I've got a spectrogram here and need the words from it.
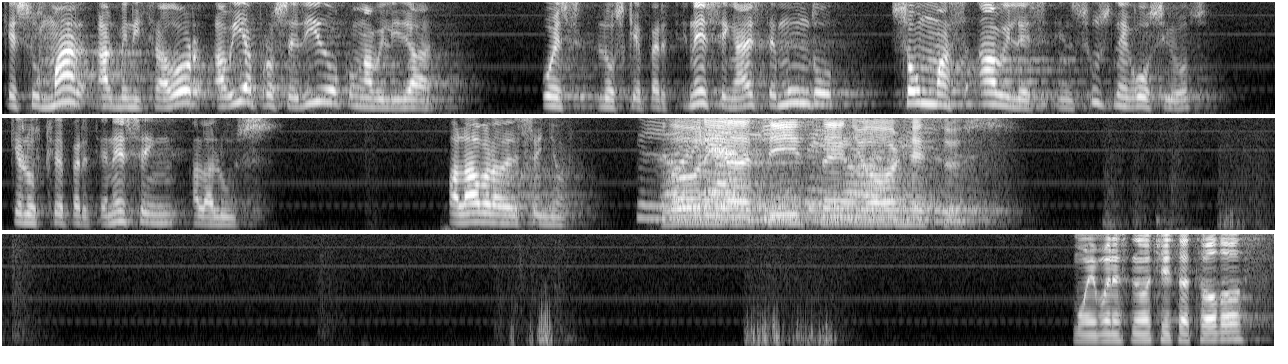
que su mal administrador había procedido con habilidad, pues los que pertenecen a este mundo son más hábiles en sus negocios que los que pertenecen a la luz. Palabra del Señor. Gloria a ti, Señor Jesús. Muy buenas noches a todos.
